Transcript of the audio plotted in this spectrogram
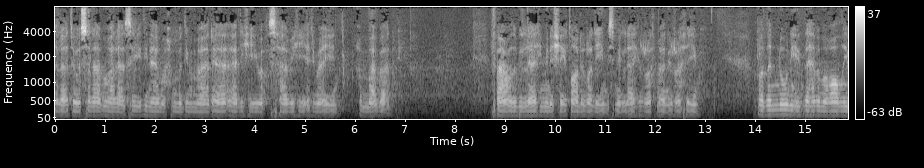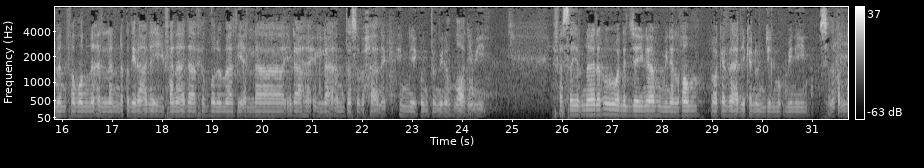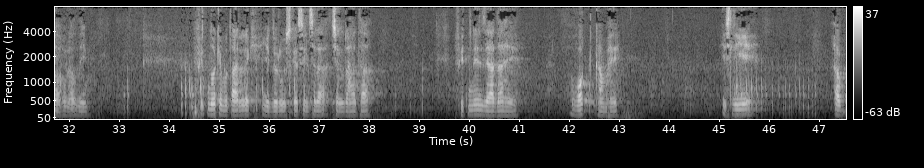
الصلاة والسلام على سيدنا محمد وعلى آله وأصحابه أجمعين. أما بعد. فأعوذ بالله من الشيطان الرجيم. بسم الله الرحمن الرحيم. وذنون إذ ذهب مغاضبا فظن أن لن نقدر عليه فنادى في الظلمات أن لا إله إلا أنت سبحانك إني كنت من الظالمين. فسيبنا له ونجيناه من الغم، وكذلك ننجي المؤمنين. صدق اللہ العظیم فتنوں کے متعلق یہ دروس کا سلسلہ چل رہا تھا۔ فتنے زیادہ ہیں، وقت کم ہے۔ اس لیے اب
